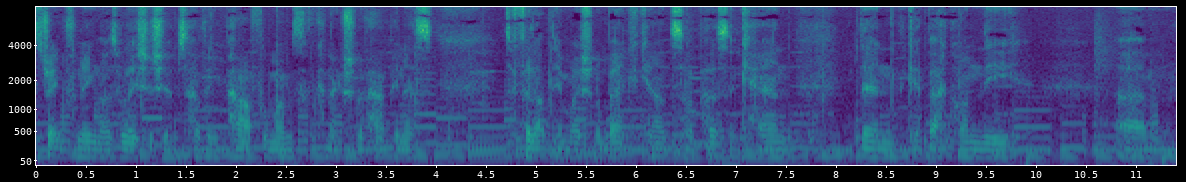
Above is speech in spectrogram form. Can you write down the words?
strengthening those relationships, having powerful moments of connection, of happiness to fill up the emotional bank account so a person can then get back on the um,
